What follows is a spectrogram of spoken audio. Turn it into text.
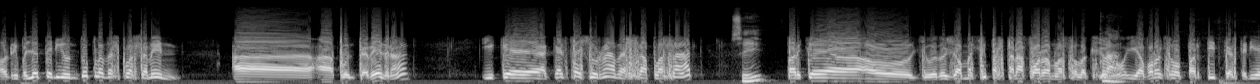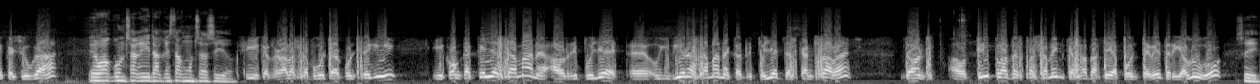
el Ripollet tenia un doble desplaçament a, a Pontevedra i que aquesta jornada s'ha aplaçat Sí? perquè el jugador Jaume Cip estarà fora amb la selecció, Clar. no? I llavors el partit que es tenia que jugar, Heu aconseguit aquesta concessió. sí, que a vegades s'ha pogut aconseguir, i com que aquella setmana el Ripollet, eh, hi havia una setmana que el Ripollet descansava, doncs el triple desplaçament que s'ha de fer a Pontevedra i a Lugo Sí.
